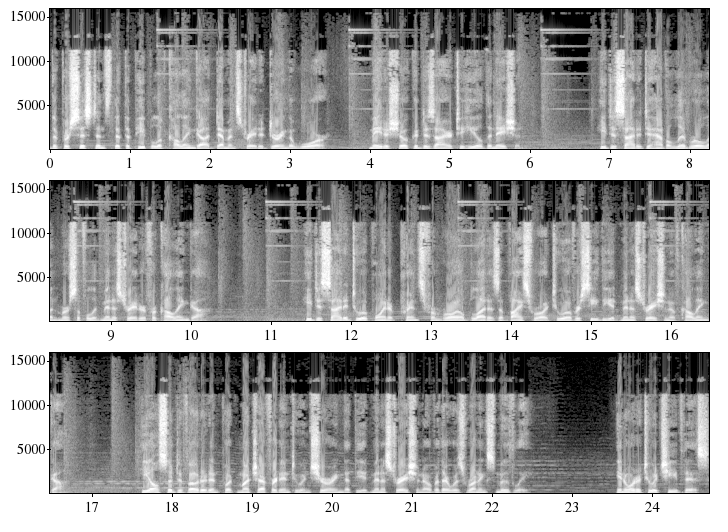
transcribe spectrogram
The persistence that the people of Kalinga demonstrated during the war made Ashoka desire to heal the nation. He decided to have a liberal and merciful administrator for Kalinga, he decided to appoint a prince from royal blood as a viceroy to oversee the administration of Kalinga. He also devoted and put much effort into ensuring that the administration over there was running smoothly. In order to achieve this,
